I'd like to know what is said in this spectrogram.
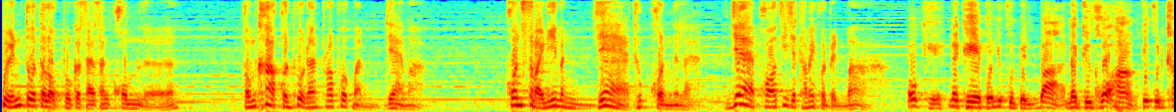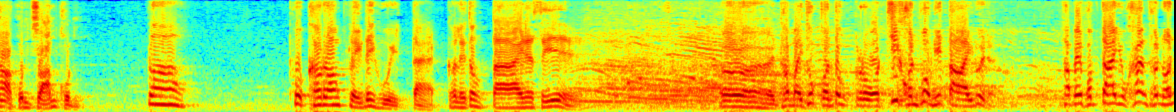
เหมือนตัวตลกปลุกกระแสสังคมเหรอ ผมฆ่าคนพวกนั้นเพราะพวกมันแย่มาก คนสมัยนี้มันแย่ทุกคนนั่นแหละ แย่พอที่จะทำให้คนเป็นบ้า โอเคนั่นคือเหตุผลที่คุณเป็นบ้า นั่นคือข้ออ้างที่คุณฆ่าคนสามคน เปล่า พวกเขาร้องเพลงได้ห่วยแตกก็เลยต้องตายนะสิ เออทำไมทุกคนต้องโกรธที่คนพวกนี้ตายด้วยนะ ถ้าเป็นผมตายอยู่ข้างถนน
